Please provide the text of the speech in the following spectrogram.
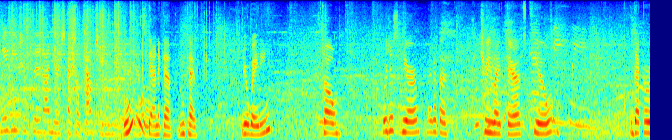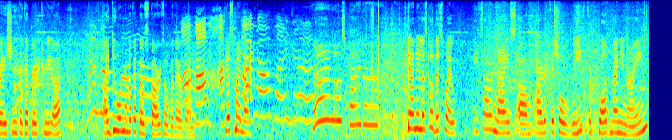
Maybe you should put it on your special couching. Ooh. Danica. Okay. You're waiting. So, we're just here. Look at the tree right there. It's cute. The decorations, they got their tree up. I do want to look at those stars over there though. Yes, my love. Hello, spider. Danny, let's go this way. These are nice um, artificial wreath for $12.99.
